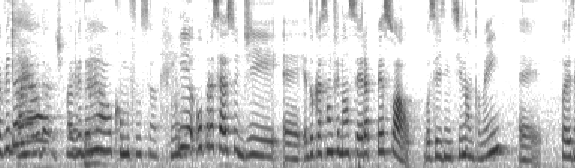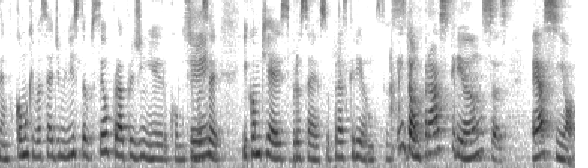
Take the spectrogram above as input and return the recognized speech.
a vida a real, realidade. a vida é. real, como funciona. Hum. E o processo de é, educação financeira pessoal, vocês ensinam também? É, por exemplo, como que você administra o seu próprio dinheiro, como que você e como que é esse processo para as crianças? Então, para as crianças é assim, ó,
